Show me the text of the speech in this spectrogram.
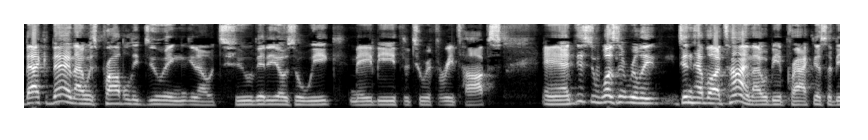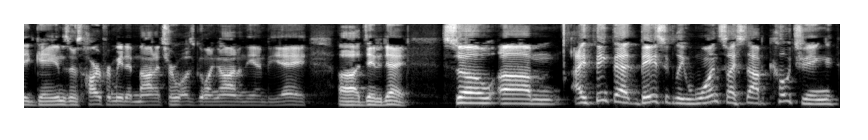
back then I was probably doing you know two videos a week, maybe through two or three tops. And this wasn't really didn't have a lot of time. I would be at practice, I'd be at games. It was hard for me to monitor what was going on in the NBA uh, day to day. So um, I think that basically once I stopped coaching,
